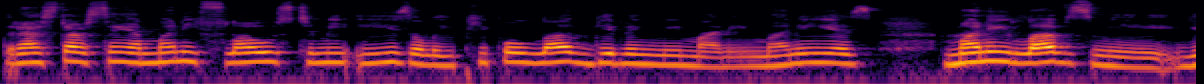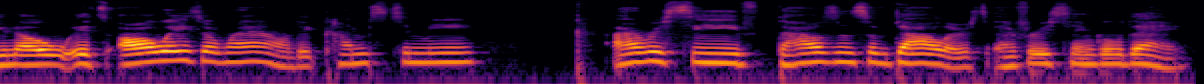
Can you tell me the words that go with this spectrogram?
that I start saying money flows to me easily. People love giving me money. Money is money loves me. You know, it's always around. It comes to me. I receive thousands of dollars every single day.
